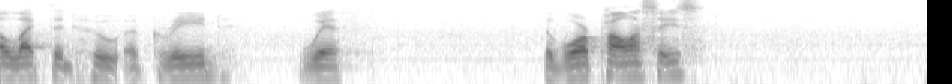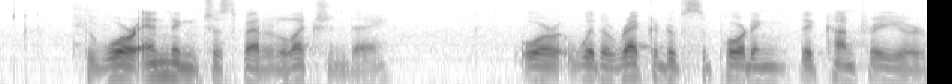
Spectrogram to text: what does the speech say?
elected who agreed with the war policies, the war ending just about at election day, or with a record of supporting the country or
